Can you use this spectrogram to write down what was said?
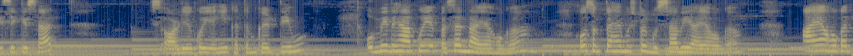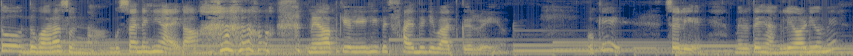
इसी के साथ इस ऑडियो को यही ख़त्म करती हूँ। उम्मीद है आपको ये पसंद आया होगा। हो सकता है मुझ पर गुस्सा भी आया होगा। आया होगा तो दोबारा सुनना। गुस्सा नहीं आएगा। मैं आपके लिए ही कुछ फ़ायदे की बात कर रही हूँ। ओके? चलिए, मिलते हैं अगले ऑडियो में।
